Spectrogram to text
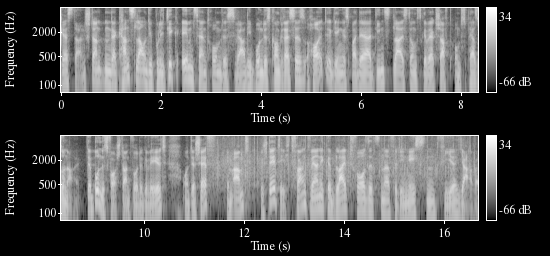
Gestern standen der Kanzler und die Politik im Zentrum des Verdi-Bundeskongresses. Heute ging es bei der Dienstleistungsgewerkschaft ums Personal. Der Bundesvorstand wurde gewählt und der Chef im Amt bestätigt. Frank Wernicke bleibt Vorsitzender für die nächsten vier Jahre.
